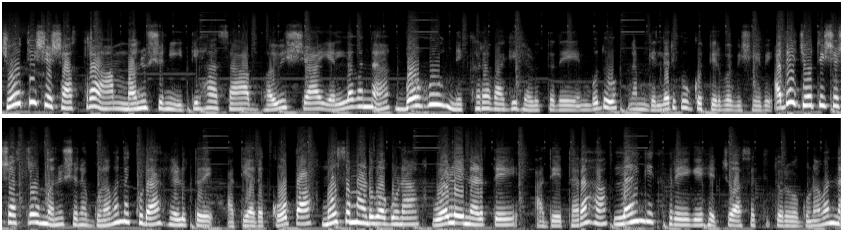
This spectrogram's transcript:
ಜ್ಯೋತಿಷ್ಯ ಶಾಸ್ತ್ರ ಮನುಷ್ಯನ ಇತಿಹಾಸ, ಭವಿಷ್ಯ ಎಲ್ಲವನ್ನ ಬಹು ನಿಖರವಾಗಿ ಹೇಳುತ್ತದೆ ಎಂಬುದು ನಮ್ಗೆಲ್ಲರಿಗೂ ಗೊತ್ತಿರುವ ವಿಷಯವೇ. ಅದೇ ಜ್ಯೋತಿಷ್ಯ ಶಾಸ್ತ್ರವು ಮನುಷ್ಯನ ಗುಣವನ್ನ ಕೂಡ ಹೇಳುತ್ತದೆ. ಅತಿಯಾದ ಕೋಪ, ಮೋಸ ಮಾಡುವ ಗುಣ, ಒಳ್ಳೆ ನಡತೆ, ಅದೇ ತರಹ ಲೈಂಗಿಕ ಕ್ರಿಯೆಗೆ ಹೆಚ್ಚು ಆಸಕ್ತಿ ತೋರುವ ಗುಣವನ್ನ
